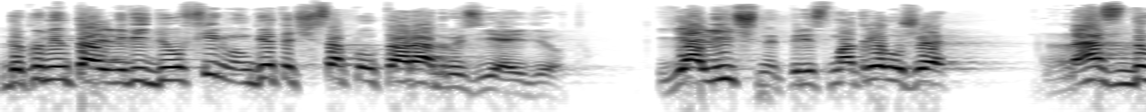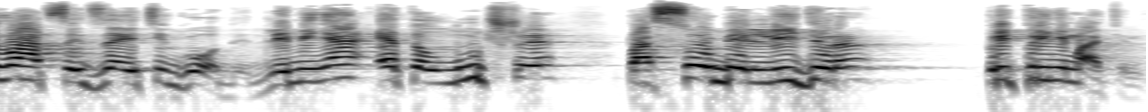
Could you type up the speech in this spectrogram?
документальный видеофильм, он где-то часа полтора, друзья, идет. Я лично пересмотрел уже раз двадцать за эти годы. Для меня это лучшее пособие лидера, предпринимателя.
